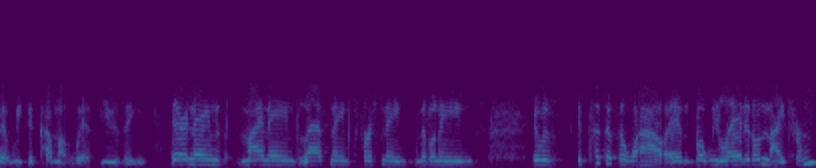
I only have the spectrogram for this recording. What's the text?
that we could come up with using their names, my names, last names, first names, middle names. It was it took us a while, and but we landed on Nitram,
